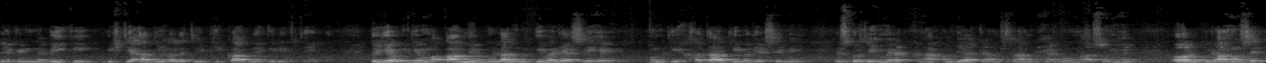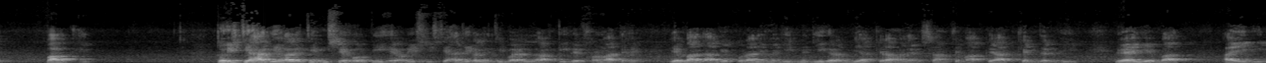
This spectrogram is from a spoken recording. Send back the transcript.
لیکن نبی کی اشتہادی غلطی بھی قابل گرفت ہے۔ تو یہ ان کے مقام بلند کی وجہ سے ہے، ان کی خطا کی وجہ سے نہیں۔ اس کو ذہن میں رکھنا، انبیاء کے اسلام ہیں، وہ معصوم ہیں اور گناہوں سے پاک ہیں۔ تو اشتہادی غلطی ان سے ہوتی ہے اور اس اشتہادی غلطی پر اللہ کی ریت فرماتے ہیں۔ یہ بات آگے قرآن مجید میں دیگر انبیاء کرام علیہ السلام کے واقعات کے اندر بھی جو ہے یہ بات آئے گی۔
